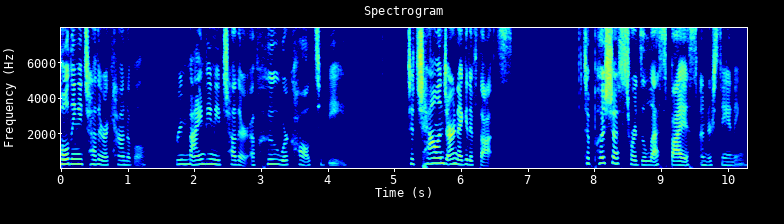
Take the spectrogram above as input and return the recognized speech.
holding each other accountable, reminding each other of who we're called to be to challenge our negative thoughts, to push us towards a less biased understanding,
